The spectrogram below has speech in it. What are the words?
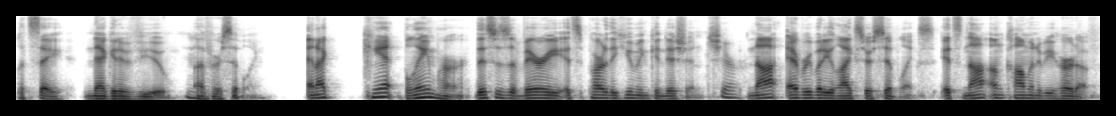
let's say, negative view mm. of her sibling. And I can't blame her. This is a very, it's part of the human condition. Sure. Not everybody likes their siblings. It's not uncommon to be heard of.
